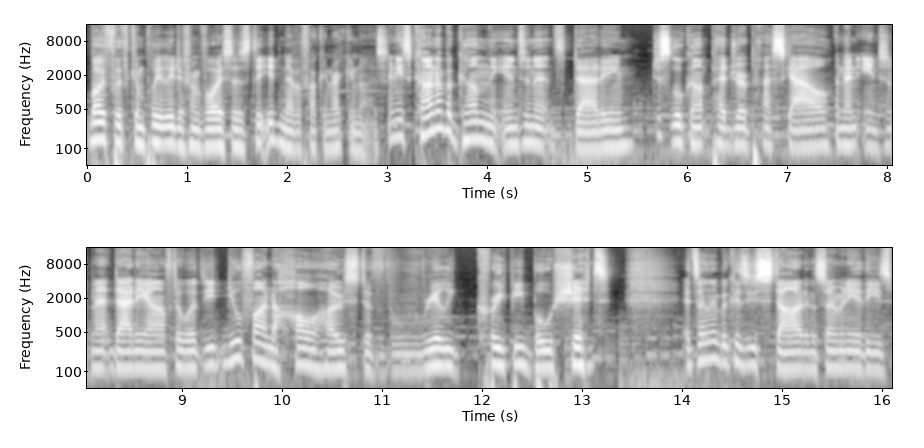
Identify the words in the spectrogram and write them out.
Both with completely different voices that you'd never fucking recognize. And he's kind of become the internet's daddy. Just look up Pedro Pascal and then internet daddy afterwards. You, you'll find a whole host of really creepy bullshit. It's only because he's starred in so many of these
